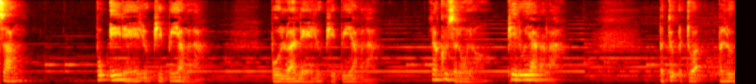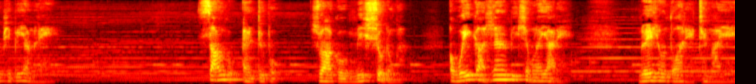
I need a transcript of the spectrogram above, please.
Sound ပူအေးတယ်လို့ဖြေပေးရမလားပူလွမ်းတယ်လို့ဖြေပေးရမလားနှစ်ခုစလုံးရောဖြေလို့ရတာလားဘသူအတွက်ဘလို့ဖြေပေးရမလဲ စောင်းကိုအန်တူဖို့ရွာကိုမီးရှို့တော့ကအဝေးကလှမ်းပြီးလှုံလိုက်ရတယ်။နှွေးလွန်သွားတယ်ထင်ပါရဲ့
